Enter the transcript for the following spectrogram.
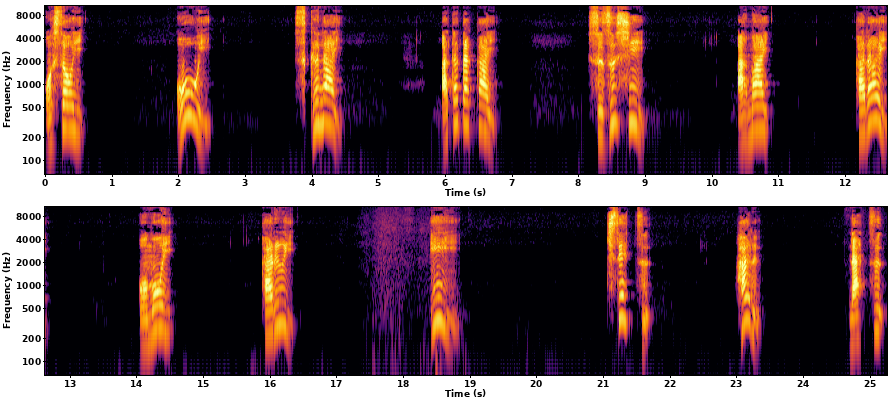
遅い多い 少ない。暖かい。涼しい。甘い。辛い。重い。軽い。いい。季節。春。夏。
